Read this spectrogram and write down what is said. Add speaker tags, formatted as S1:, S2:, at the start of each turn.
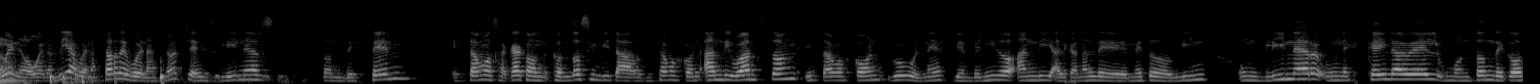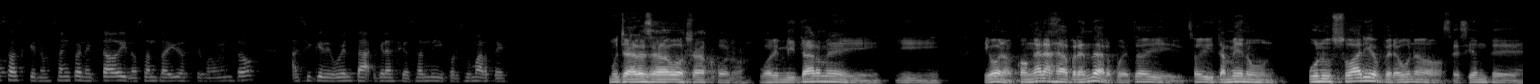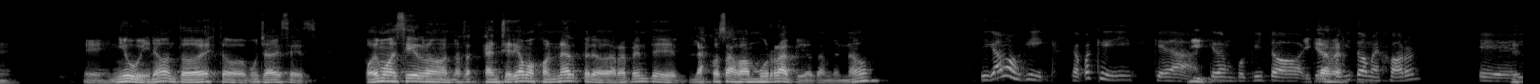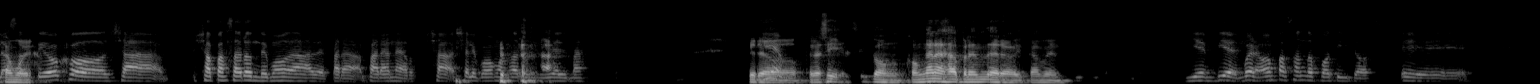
S1: Bueno, buenos días, buenas tardes, buenas noches, Gleaners, donde estén. Estamos acá con, dos invitados. Estamos con Andy Wanston y estamos con Google Nest. Bienvenido, Andy, al canal de Método Glean. Un Gleaner, un Scalable, un montón de cosas que nos han conectado y nos han traído a este momento. Así que de vuelta, gracias, Andy, por sumarte.
S2: Muchas gracias a vos, ya, por, invitarme y, bueno, con ganas de aprender, pues estoy, soy también un un usuario, pero uno se siente eh, newbie, ¿no? En todo esto, muchas veces podemos decir, nos cancheríamos con nerd, pero de repente las cosas van muy rápido también, ¿no?
S1: Digamos geek, capaz que geek queda, queda un poquito, un poquito mejor. Eh, los anteojos ya, ya pasaron de moda para, para nerd, ya, ya le podemos dar un nivel más.
S2: Pero, pero sí, sí con, con ganas de aprender hoy también.
S1: Bien, bien. Bueno, van pasando fotitos. Eh,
